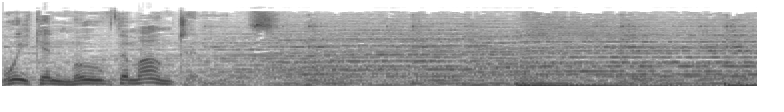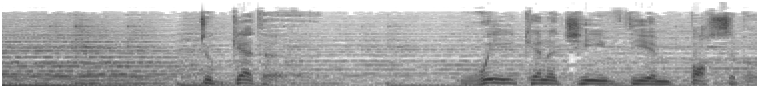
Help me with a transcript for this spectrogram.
we can move the mountains. Together, we can achieve the impossible.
